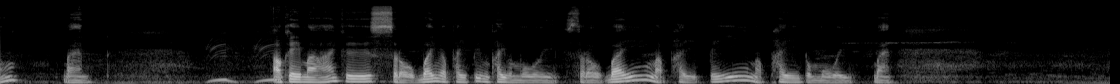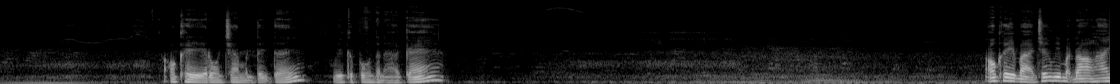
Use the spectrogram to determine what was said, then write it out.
ងបានOK មកហើយគឺ03 22 26 03 22 26បាទ OK រង់ចាំបន្តិចទៅវាកំពុងដំណើរការ OK បាទអញ្ចឹងវាមកដល់ហើយ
